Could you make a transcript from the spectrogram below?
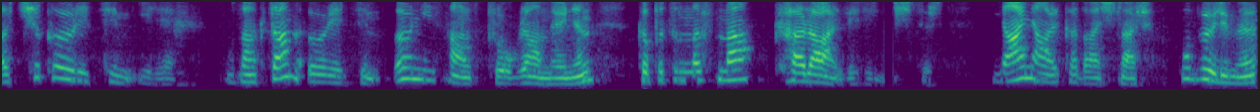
açık öğretim ile uzaktan öğretim ön lisans programlarının kapatılmasına karar verilmiştir. Yani arkadaşlar bu bölümü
